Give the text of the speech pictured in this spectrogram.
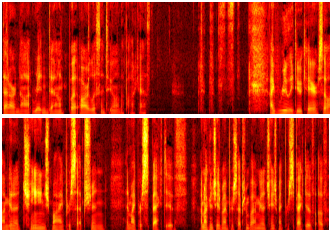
that are not written down but are listened to on the podcast. I really do care, so I'm going to change my perception and my perspective. I'm not going to change my perception, but I'm going to change my perspective of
